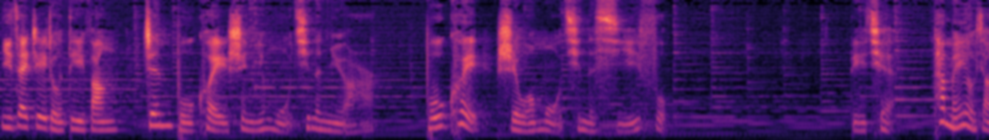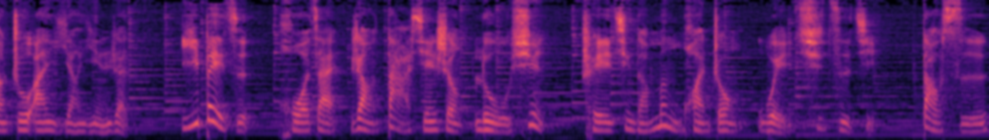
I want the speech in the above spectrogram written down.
你在这种地方真不愧是你母亲的女儿，不愧是我母亲的媳妇。”的确，他没有像朱安一样隐忍，一辈子活在让大先生鲁迅垂青的梦幻中，委屈自己，到死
